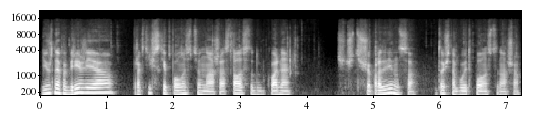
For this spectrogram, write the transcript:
Южное побережье практически полностью наше. Осталось тут буквально чуть-чуть еще продвинуться точно будет полностью наша.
